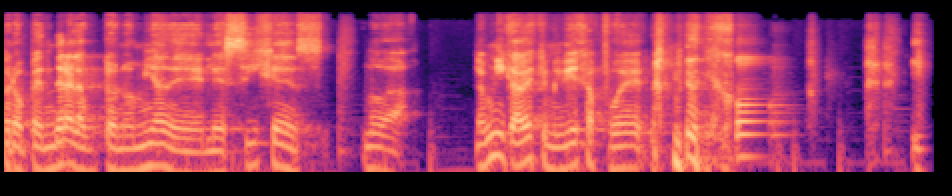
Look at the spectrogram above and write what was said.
propender a la autonomía de les hijes, no da. La única vez que mi vieja fue, me dejó y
